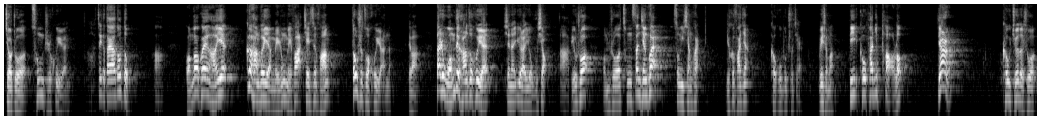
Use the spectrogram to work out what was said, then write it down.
叫做充值会员啊，这个大家都懂啊。广告快银行业各行各业，美容美发、健身房都是做会员的，对吧？但是我们这行做会员现在越来越无效啊。比如说，我们说充三千块送一千块，你会发现客户不出钱，为什么？第一，客户怕你跑了；第二个，客户觉得说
